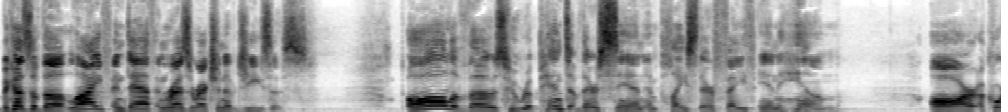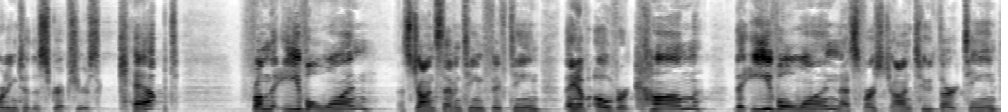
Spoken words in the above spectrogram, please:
because of the life and death and resurrection of Jesus, all of those who repent of their sin and place their faith in Him are, according to the scriptures, kept from the evil one. That's John 17, 15. They have overcome the evil one. That's 1 John 2, 13.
